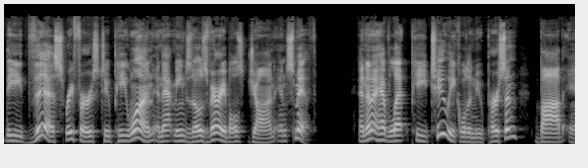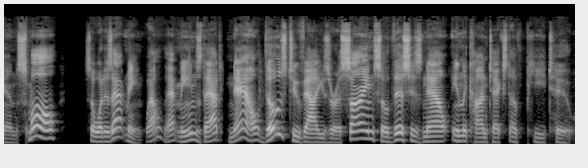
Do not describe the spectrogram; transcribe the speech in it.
the this refers to P1, and that means those variables, John and Smith. And then I have let P2 equal to new person, Bob and Small. So what does that mean? Well, that means that now those two values are assigned, so this is now in the context of P2.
